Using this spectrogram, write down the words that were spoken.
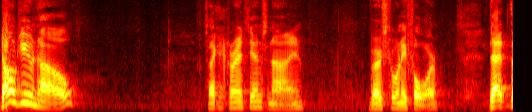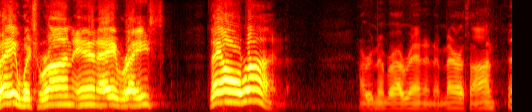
Don't you know, 2 Corinthians 9, verse 24, that they which run in a race they all run. I remember I ran in a marathon uh,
